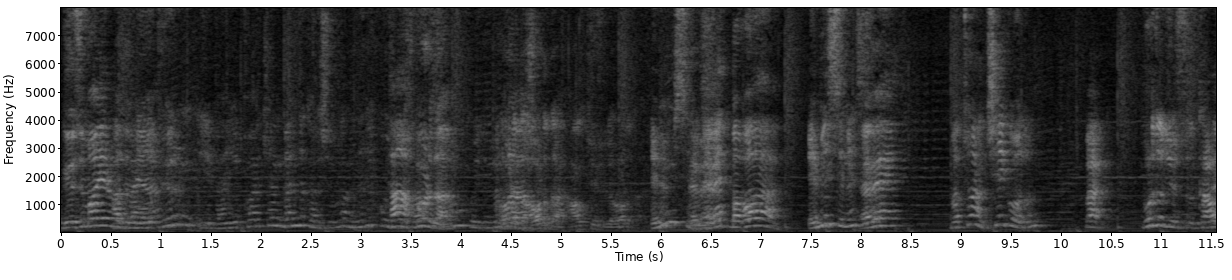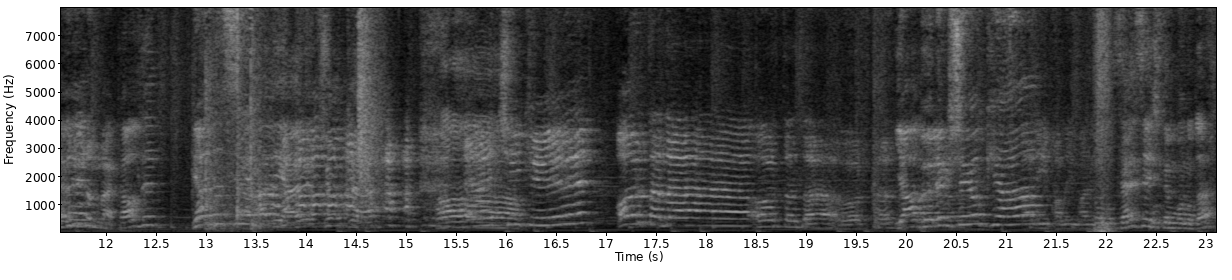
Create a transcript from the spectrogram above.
gözümü Hadi ayırmadım ben ya. yapıyorum. e, Ben yaparken ben de karıştırdım. Lan nereye koydum? Tamam, Sağa burada. sola mı koydum ben? Orada orada. 600 lira orada. Emin misiniz? Evet, baba. Eminsiniz? Evet. Batuhan çek oğlum. Bak. Burada diyorsun. Kaldırıyorum bak. Kaldır. Ya nasıl ya? Hadi ya öyle bir şey yok ya. Evet çünkü ortada, ortada, ortada. Ya böyle bir şey yok ya. Alayım, alayım, alayım. Sen seçtin bunu da.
